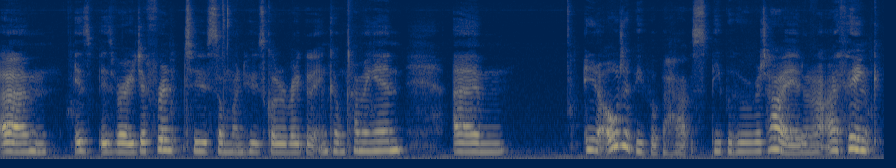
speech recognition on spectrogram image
um, is is very different to someone who's got a regular income coming in. You know, older people perhaps, people who are retired, and I think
